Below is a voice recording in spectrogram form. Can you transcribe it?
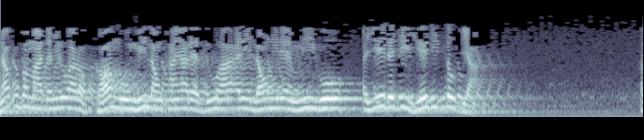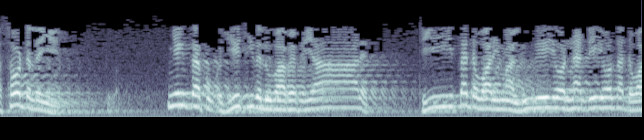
နောက်ဥပမာတစ်မျိုးကတော့ခေါင်းကိုမီးလောင်ခံရတဲ့သူဟာအဲ့ဒီလောင်နေတဲ့မီးကိုအရေးတကြီးရေးကြီးတုတ်ပြ အစောတလည်းရင်ငိမ့်သက်ဖို့အရေးကြီးတယ်လို့ပါပဲဗျာတဲ့ဒီတတ္တဝါတွေမှာလူတွေရောနတ်တွေရောတတ္တဝါ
